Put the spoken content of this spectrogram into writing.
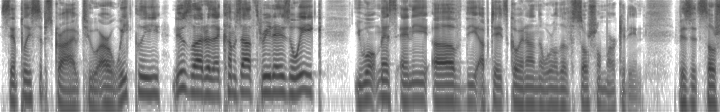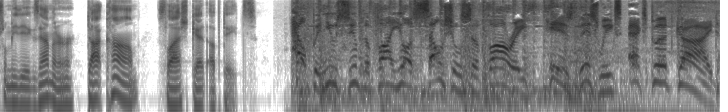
Simply subscribe to our weekly newsletter that comes out three days a week. You won't miss any of the updates going on in the world of social marketing. Visit socialmediaexaminer.com slash get updates. Helping you simplify your social safari, here's this week's expert guide.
